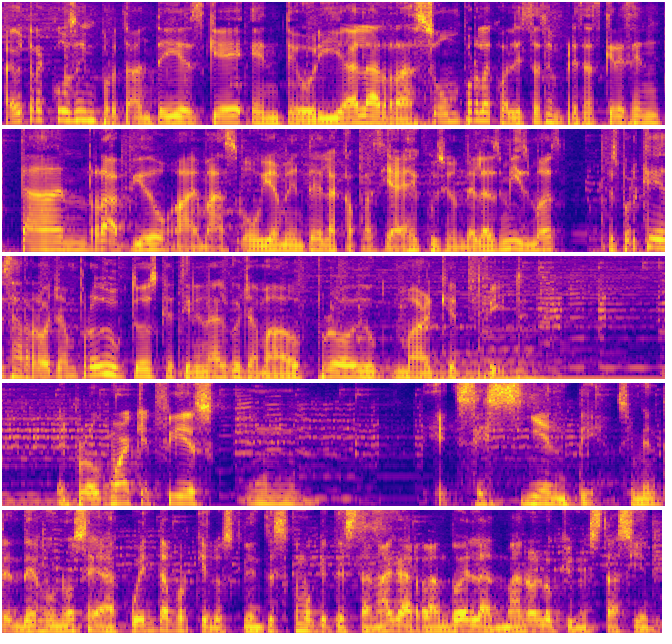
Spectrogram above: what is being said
Hay otra cosa importante y es que en teoría la razón por la cual estas empresas crecen tan rápido, además obviamente de la capacidad de ejecución de las mismas, es porque desarrollan productos que tienen algo llamado Product Market Fit. El product market fee es un eh, se siente, si me entendés, uno se da cuenta porque los clientes como que te están agarrando de las manos lo que uno está haciendo.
